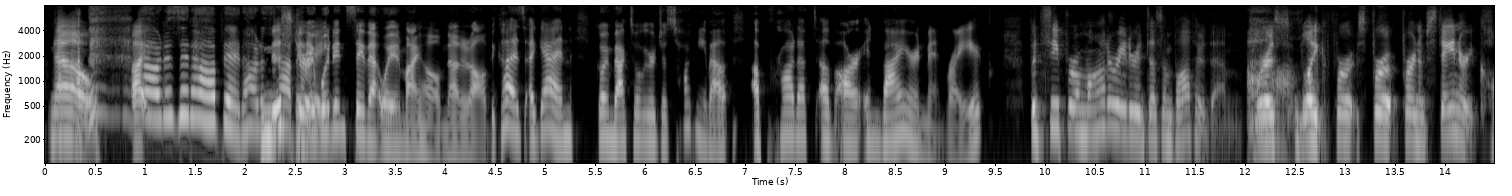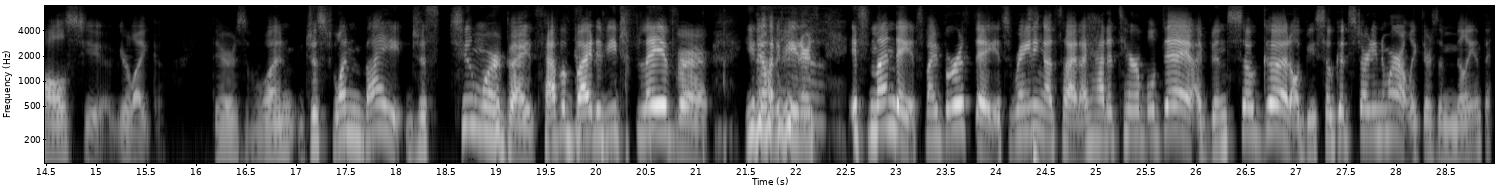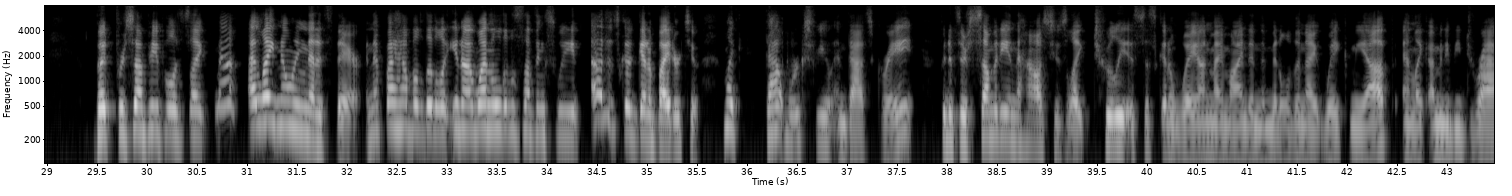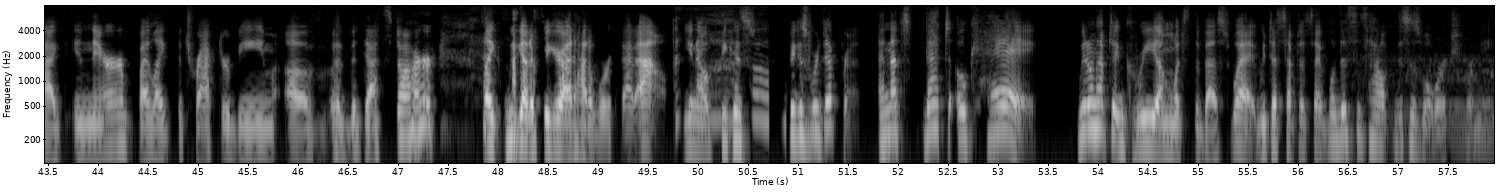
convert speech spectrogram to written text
No. I, How does it happen? How does it happen? It wouldn't stay that way in my home, not at all. Because again, going back to what we were just talking about, a product of our environment, right? But see, for a moderator, it doesn't bother them. Whereas, Ah. like for for for an abstainer, it calls to you. You're like, "There's one, just one bite, just two more bites. Have a bite of each flavor." You know what I mean? It's, it's Monday. It's my birthday. It's raining outside. I had a terrible day. I've been so good. I'll be so good starting tomorrow. Like there's a million things. But for some people, it's like, "Meh, I like knowing that it's there. And if I have a little, you know, I want a little something sweet, I'll just go get a bite or two. I'm like, that works for you, and that's great. But if there's somebody in the house who's like, truly, it's just going to weigh on my mind in the middle of the night, wake me up, and like I'm going to be dragged in there by like the tractor beam of uh, the Death Star, like we got to figure out how to work that out, you know, because because we're different, and that's that's okay. We don't have to agree on what's the best way. We just have to say, well, this is how this is what works for me.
